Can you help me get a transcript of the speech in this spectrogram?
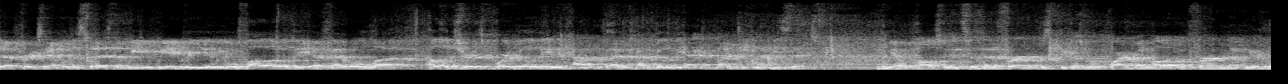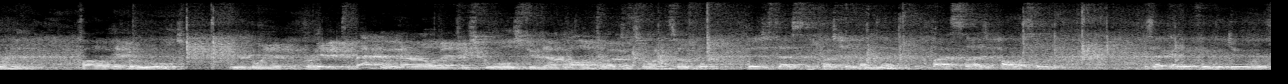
uh, for example, just says that we, we agree that we will follow the uh, Federal uh, Health Insurance Portability and Account- and Accountability Act of 1996. And we have a policy that says that affirms, because we're required by law to affirm that we are going to follow HIPAA rules. We are going to prohibit tobacco in our elementary schools, student alcohol and drugs, and so on and so forth. Can I just ask the question about the the class size policy? Has that got anything to do with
